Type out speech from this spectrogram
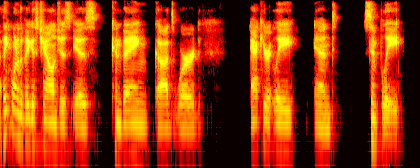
I think one of the biggest challenges is conveying God's word accurately and simply.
